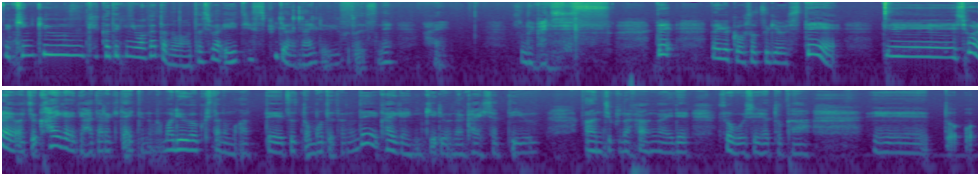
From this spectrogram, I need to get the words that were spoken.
で研究結果的に分かったのは私は HSP ではないということですね。はい、そんな感じです。で大学を卒業してで将来はちょっと海外で働きたいっていうのが、まあ、留学したのもあってずっと思ってたので海外に行けるような会社っていう安直な考えで総合商社とか、えー、っと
